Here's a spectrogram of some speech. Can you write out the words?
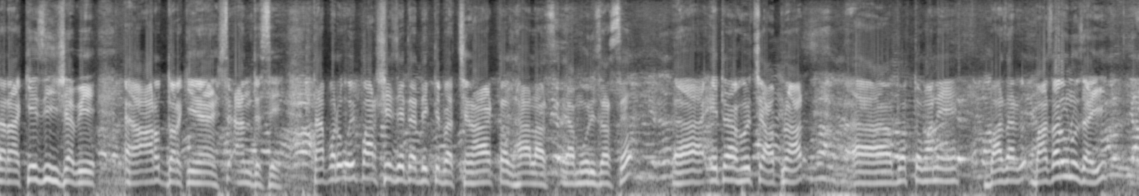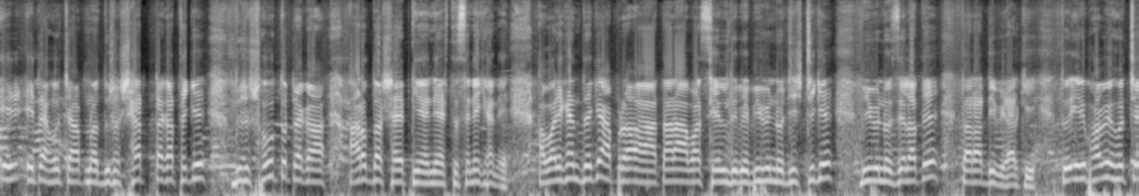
তারা কেজি হিসাবে আরত দ্বারা কিনে আনতেছে। তারপরে ওই পাশে যেটা দেখতে পাচ্ছেন আর একটা ঝাল আছে মরিচ আছে। এটা হচ্ছে আপনার বর্তমানে বাজার বাজার অনুযায়ী এটা হচ্ছে আপনার দুশো ষাট টাকা থেকে দুশো সত্তর টাকা আরতদার সাহেব কিনে নিয়ে আসতেছেন এখানে। আবার এখান থেকে আপনার তারা আবার সেল দিবে বিভিন্ন ডিস্ট্রিক্টে বিভিন্ন জেলাতে তারা দিবে আর কি। তো এইভাবে হচ্ছে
